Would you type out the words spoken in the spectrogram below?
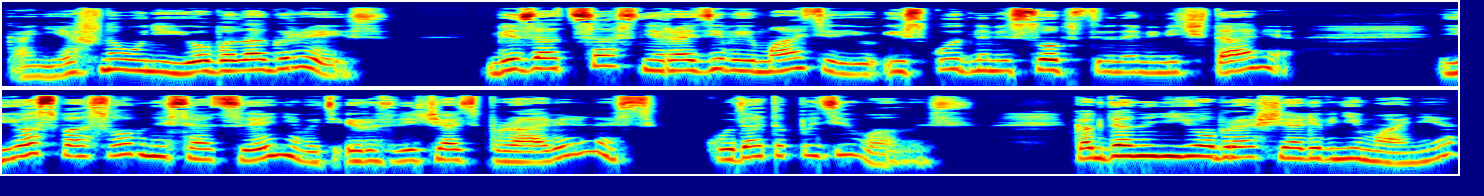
Конечно, у нее была Грейс. Без отца с нерадивой матерью и скудными собственными мечтами ее способность оценивать и различать правильность куда-то подевалась. Когда на нее обращали внимание,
